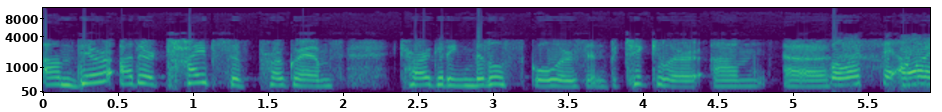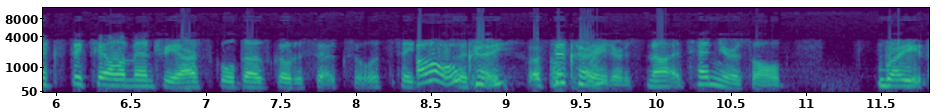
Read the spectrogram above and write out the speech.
Um, there are other types of programs targeting middle schoolers in particular. Um, uh, well, let's say I want to stick to elementary. Our school does go to six, so let's take oh, okay, fifth okay. graders, not ten years old. Right.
